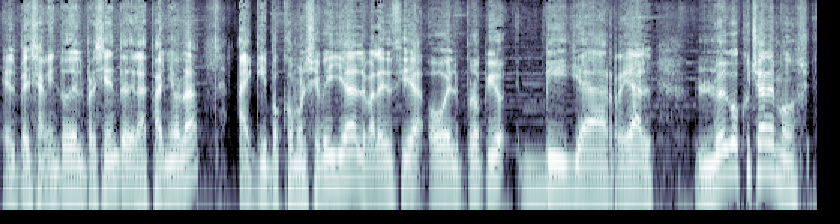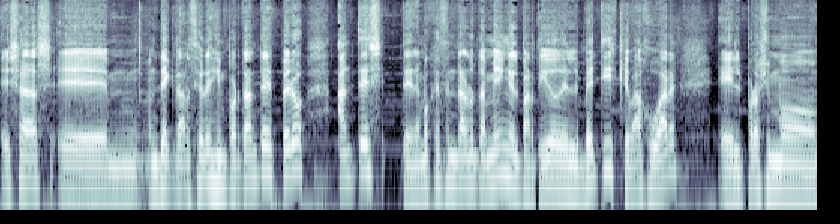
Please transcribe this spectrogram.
el pensamiento del presidente de la Española a equipos como el Sevilla, el Valencia o el propio Villarreal. Luego escucharemos esas eh, declaraciones importantes, pero antes tenemos que centrarnos también en el partido del Betis que va a jugar el próximo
